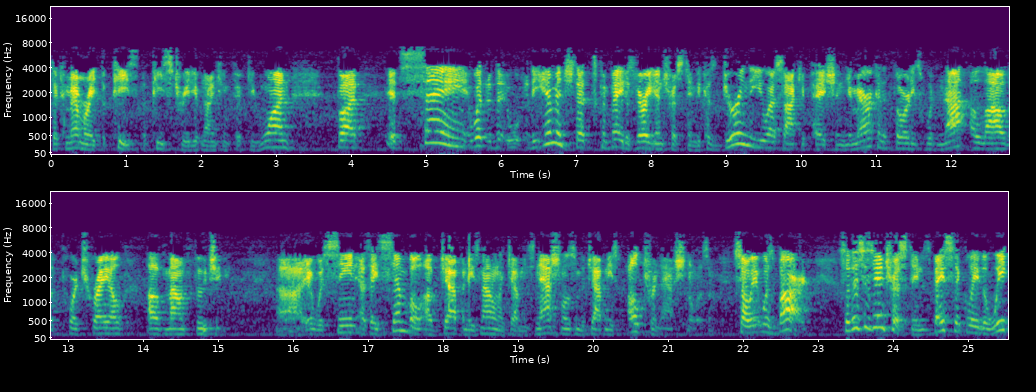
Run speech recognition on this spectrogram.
to commemorate the peace, the peace treaty of 1951, but it's saying the, the image that's conveyed is very interesting because during the U.S. occupation, the American authorities would not allow the portrayal of Mount Fuji. Uh, it was seen as a symbol of Japanese, not only Japanese nationalism, but Japanese ultranationalism. So it was barred. So this is interesting. It's basically the week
